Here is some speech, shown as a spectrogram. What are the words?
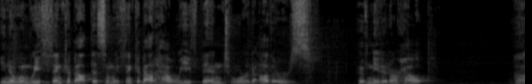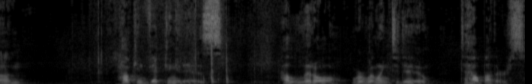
you know, when we think about this and we think about how we've been toward others who have needed our help, um, how convicting it is, how little we're willing to do to help others.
